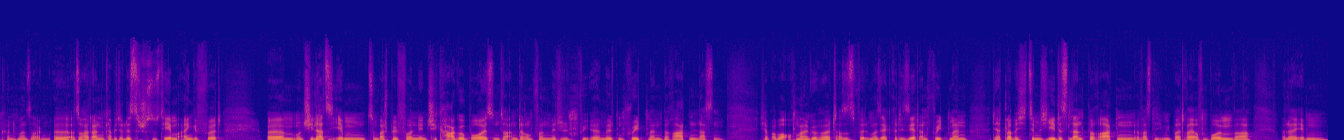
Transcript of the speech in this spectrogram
könnte man sagen. Äh, also hat ein kapitalistisches System eingeführt Ähm, und Chile hat sich eben zum Beispiel von den Chicago Boys, unter anderem von äh, Milton Friedman, beraten lassen. Ich habe aber auch mal gehört, also es wird immer sehr kritisiert an Friedman. Der hat, glaube ich, ziemlich jedes Land beraten, was nicht irgendwie bei drei auf den Bäumen war, weil er eben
